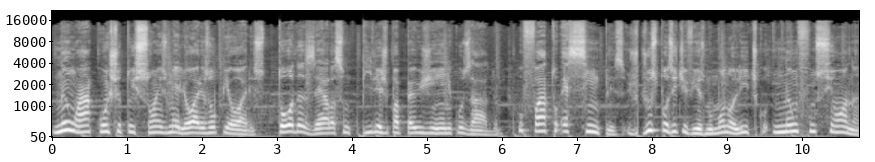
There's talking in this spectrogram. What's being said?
Não há constituições melhores ou piores, todas elas são pilhas de papel higiênico usado. O fato é simples: positivismo monolítico não funciona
